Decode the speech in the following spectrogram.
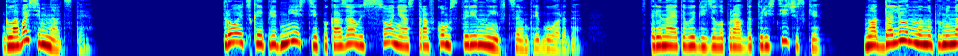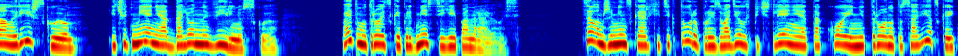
Глава 17. Троицкое предместье показалось Соне островком старины в центре города. Старина эта выглядела, правда, туристически, но отдаленно напоминала рижскую и чуть менее отдаленно вильнюсскую, поэтому Троицкое предместье ей понравилось. В целом же минская архитектура производила впечатление такой нетронуто советской,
